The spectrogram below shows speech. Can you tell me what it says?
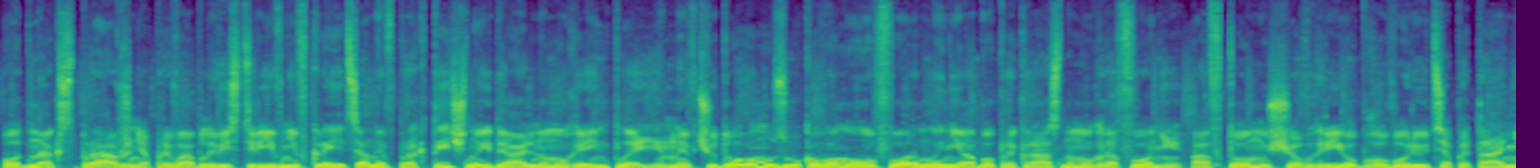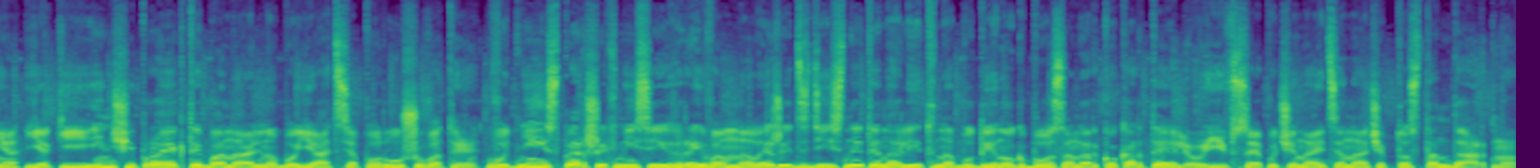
Однак справжня привабливість рівнів криється не в практично ідеальному геймплеї, не в чудовому звуковому оформленні або прекрасному графоні, а в тому, що в грі обговорюються питання, які інші проекти банально бояться порушувати. В одній із перших місій гри вам належить здійснити наліт на будинок боса наркокартелю, і все починається, начебто, стандартно.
